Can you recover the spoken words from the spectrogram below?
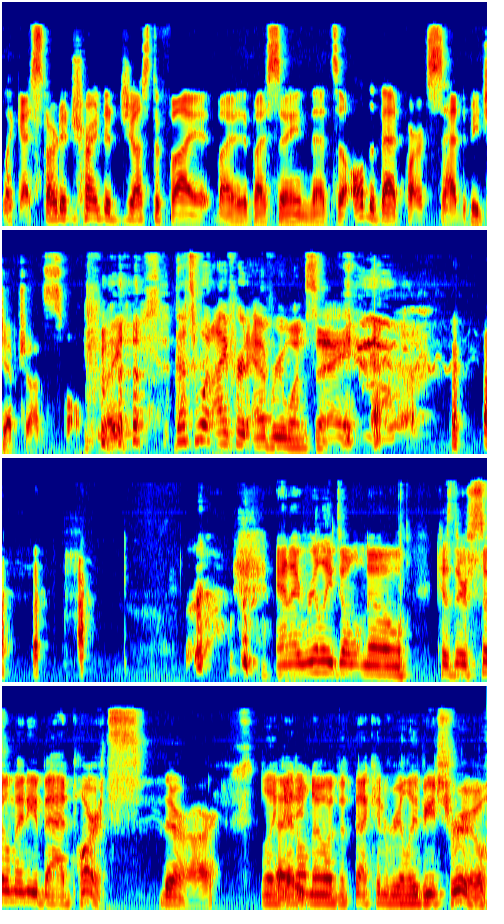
like I started trying to justify it by by saying that uh, all the bad parts had to be Geoff Johns' fault, right? that's what I've heard everyone say. and I really don't know because there's so many bad parts. There are. Like Uh, I don't know that that can really be true.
